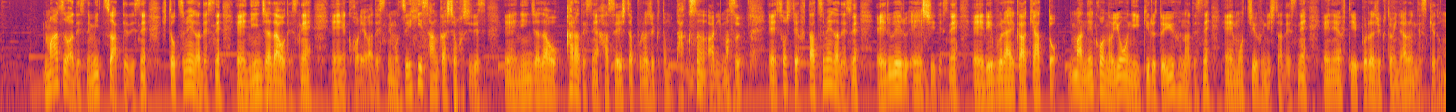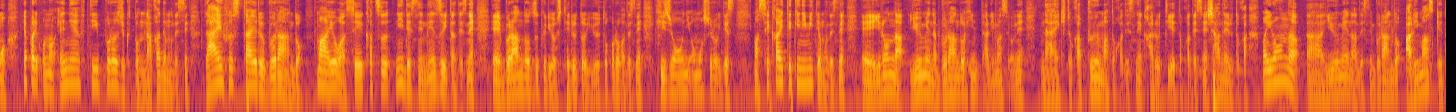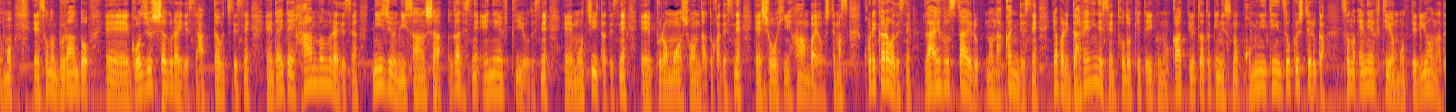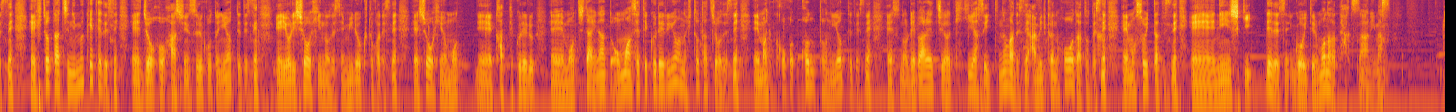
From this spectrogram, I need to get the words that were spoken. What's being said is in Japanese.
まずはですね、3つあってですね、1つ目がですね、えー、忍者 DAO ですね。えーこれはですね、もうぜひ参加してほしいです。えー忍者 DAO からですね、派生したプロジェクトもたくさんあります。えーそして2つ目がですね、LLAC ですね、えーリブライカーキャット。まあ、猫のように生きるというふうなですね、えーモチーフにしたですね、NFT プロジェクトになるんですけども、やっぱりこの NFT プロジェクトの中でもですね、ライフスタイルブランド、まあ、要は生活にですね、根付いたですね、えーブランド作りをしているというところがですね、非常に面白いです。まあ、世界的に見てもですね、えーいろんな有名なブランド品ってありますよね。ナイキとかプーマとかですね、カルティエとかですね、シャネルとか、まあ、いろんなあ有名なですね、ブランドありますけども、えーそのブランド、えー50社ぐらいですね、あったうちですね、えー、大体半分ぐらいですが、22、3社がですね、NFT をですね、えー用いたですね、えープロモーションだとかですね、えー商品販売をしてます。これからはですね、ライフスタイルの中にですね、やっぱり誰にですね、届けていくのかって言った時に、そのコミュニティに属してるか、その NFT を持ってるようなですね、えー人たちに向けてですね、えー情報発信することによってですね、えーより商品のですね、魅力とかですね、えー商品をも、えー買ってくれる、えー持ちたいなと思わせてくれるような人たちをですね、えー巻き込むことによってですね、えーそのレバレッジが効きやすいっていうのがですね、アメリカの方だとですね、えーもうそういったですね、えー認識でですね、動いているものがたくさんあります。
